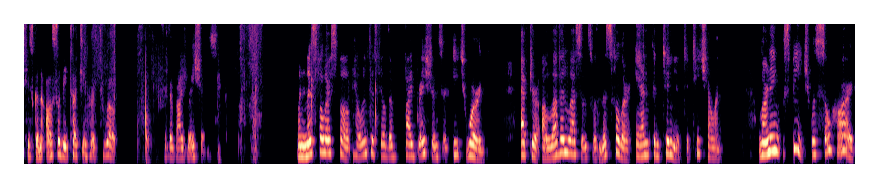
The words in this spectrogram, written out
She's going to also be touching her throat for the vibrations. When Miss Fuller spoke, Helen could feel the vibrations of each word. After 11 lessons with Miss Fuller, Anne continued to teach Helen. Learning speech was so hard,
